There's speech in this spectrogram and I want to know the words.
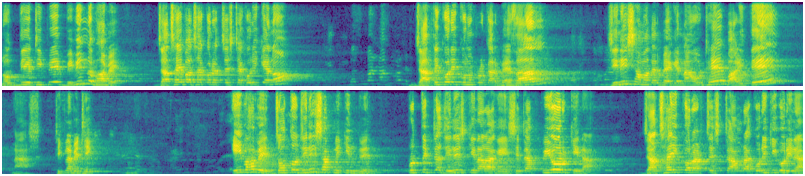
নখ দিয়ে টিপে বিভিন্নভাবে যাচাই বাছা করার চেষ্টা করি। কেন? যাতে করে কোনো প্রকার ভেজাল জিনিস আমাদের ব্যাগে না উঠে, বাড়িতে না আসে। ঠিক না ঠিক এইভাবে যত জিনিস আপনি কিনবেন, প্রত্যেকটা জিনিস কেনার আগে সেটা পিওর কিনা যাচাই করার চেষ্টা আমরা করি কি করি না?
